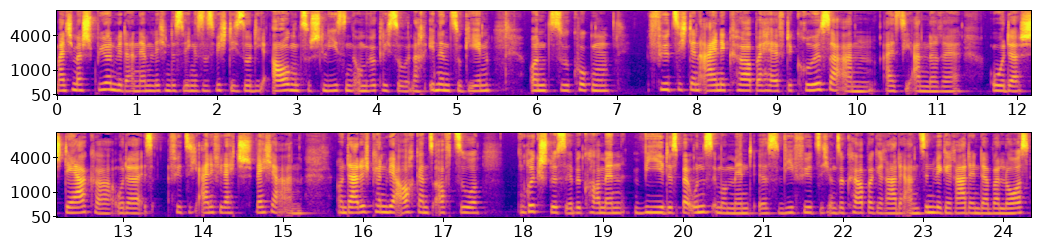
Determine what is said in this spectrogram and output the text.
Manchmal spüren wir dann nämlich, und deswegen ist es wichtig, so die Augen zu schließen, um wirklich so nach innen zu gehen und zu gucken, fühlt sich denn eine Körperhälfte größer an als die andere oder stärker oder es fühlt sich eine vielleicht schwächer an. Und dadurch können wir auch ganz oft so Rückschlüsse bekommen, wie das bei uns im Moment ist. Wie fühlt sich unser Körper gerade an? Sind wir gerade in der Balance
